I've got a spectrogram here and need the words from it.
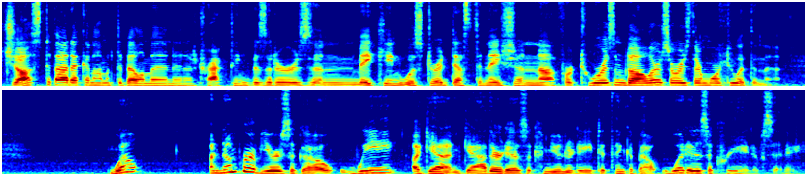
just about economic development and attracting visitors and making Worcester a destination uh, for tourism dollars, or is there more to it than that? Number of years ago, we again gathered as a community to think about what is a creative city?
